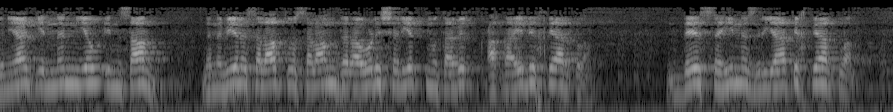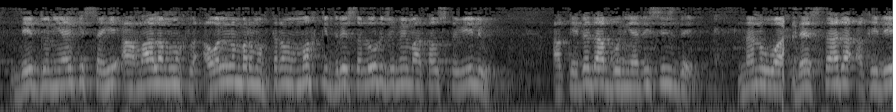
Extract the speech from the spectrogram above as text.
دنیا کې نن یو انسان د نبی صلی الله علیه وسلم د راوړ شریعت مطابق عقاید اختیار کړه د صحیح نظریات اختیار کړه د دنیا کې صحیح اعمال مو کړه اول نمبر محترم مخ کې درې سلور جمعې ما تاسو ته ویلو عقیده دا بنیادی سیز دی نن و د ستاره عقیده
